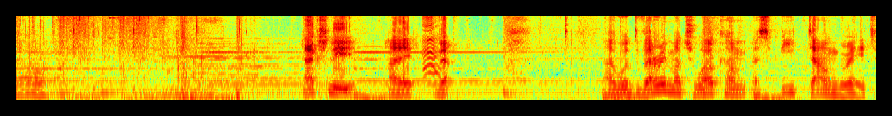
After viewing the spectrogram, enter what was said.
No. Actually, I I would very much welcome a speed downgrade.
